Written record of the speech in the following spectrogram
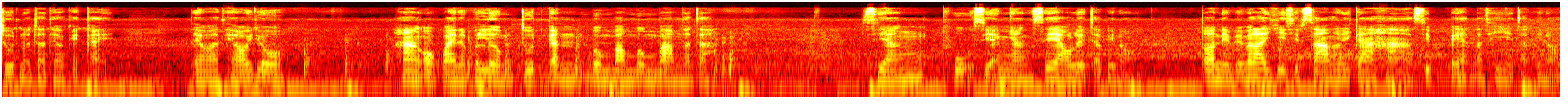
จุดเนาะจ้ะแถวไกลๆแต่ว่าแถวอยู่ห่างออกไปนะเพิ่นเริ่มจุดกันเบิ่มบำเบิ่มบำแล้วจ้ะเสียงผู้เสียงหยังแซวเลยจ้ะพี่น้อง ตอนนี้เป็นเวลา 23นาฬิกา58นาทีจ้ะพี่น้อง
